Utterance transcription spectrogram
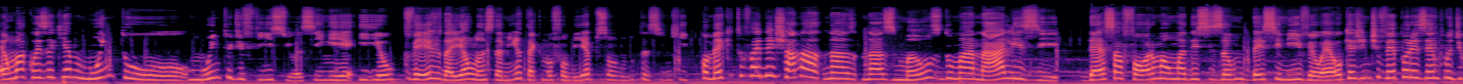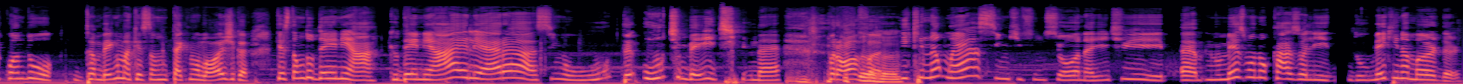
é uma coisa que é muito, muito difícil, assim. E, e eu vejo daí é o lance da minha tecnofobia absoluta, assim, que como é que tu vai deixar na- na- nas mãos de uma análise dessa forma uma decisão desse nível. É o que a gente vê, por exemplo, de quando também uma questão tecnológica, questão do DNA, que o DNA ele era assim o ultimate, né, prova Uhum. e que não é assim que funciona. A gente, é, mesmo no caso ali do Making a Murder,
